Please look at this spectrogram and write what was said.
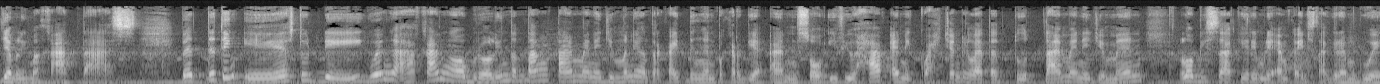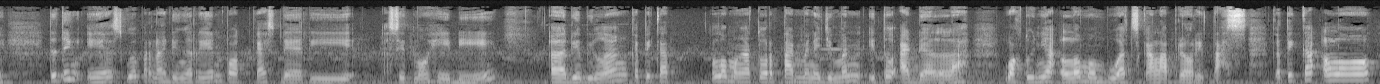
jam 5 ke atas. But the thing is, today gue nggak akan ngobrolin tentang time management yang terkait dengan pekerjaan. So if you have any question related to time management, lo bisa kirim DM ke Instagram gue. The thing is, gue pernah dengerin podcast dari Sid Mohede. Uh, dia bilang ketika lo mengatur time management itu adalah waktunya lo membuat skala prioritas. Ketika lo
